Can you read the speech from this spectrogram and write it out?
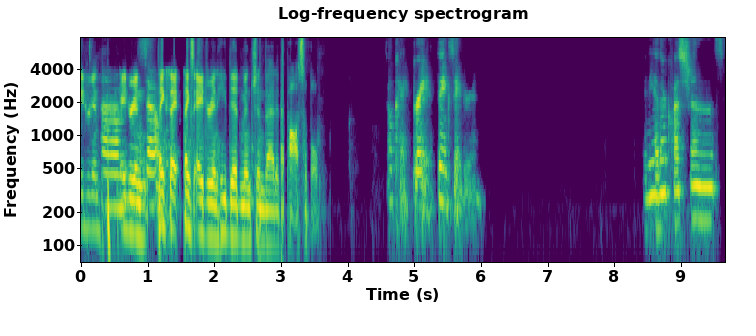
Adrian, Um, Adrian, so- thanks, thanks, Adrian. He did mention that it's possible. Okay, great. Thanks, Adrian. Any other questions?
